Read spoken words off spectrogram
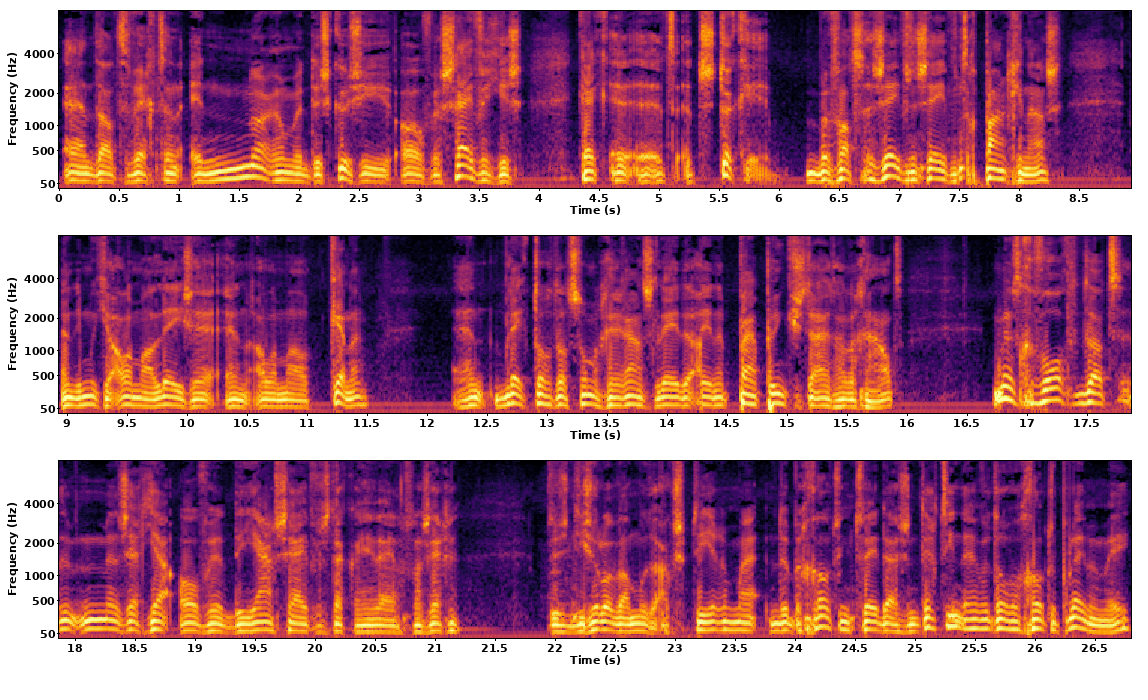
En dat werd een enorme discussie over cijfertjes. Kijk, het, het stuk bevat 77 pagina's. En die moet je allemaal lezen en allemaal kennen. En bleek toch dat sommige raadsleden alleen een paar puntjes eruit hadden gehaald. Met het gevolg dat men zegt, ja, over de jaarcijfers, daar kan je weinig van zeggen. Dus die zullen we wel moeten accepteren. Maar de begroting 2013, daar hebben we toch wel grote problemen mee.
